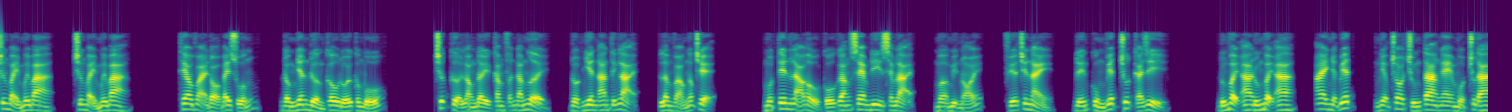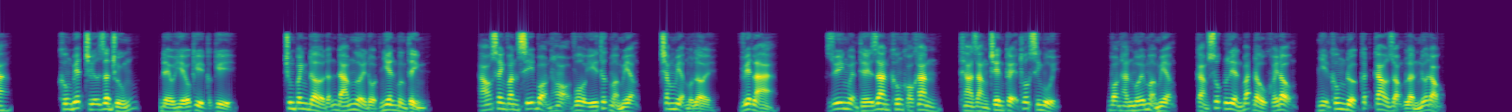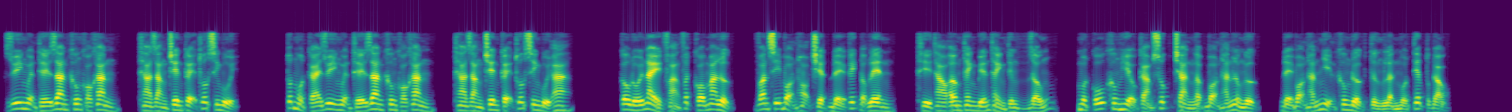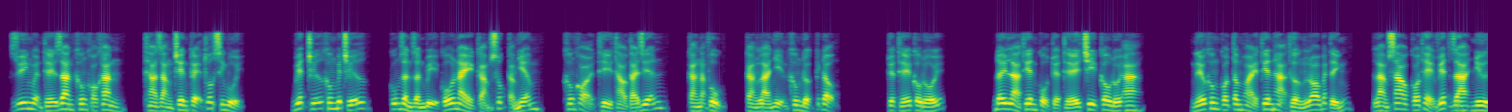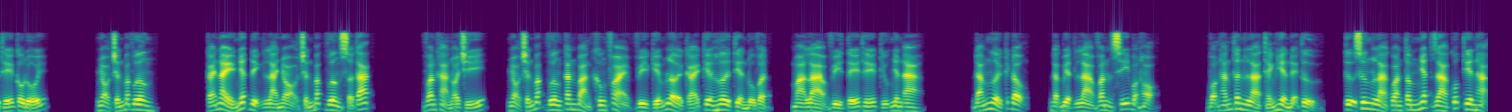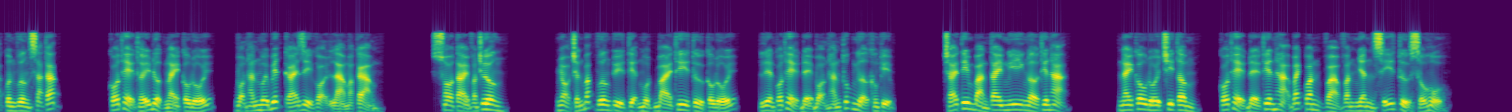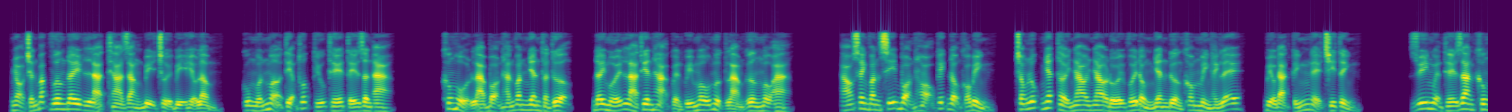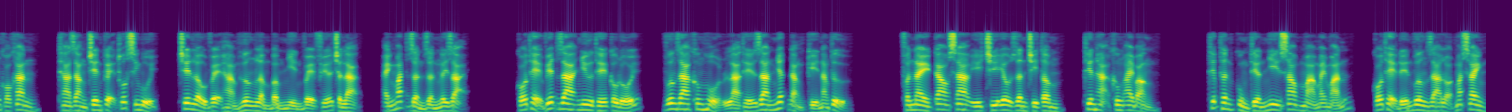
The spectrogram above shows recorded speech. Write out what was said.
chương bảy mươi ba, chương bảy mươi ba. Theo vải đỏ bay xuống, đồng nhân đường câu đối công bố. Trước cửa lòng đầy căm phẫn đám người, đột nhiên an tĩnh lại, lâm vào ngốc trệ. Một tên lão hầu cố gắng xem đi xem lại mợ mịt nói, phía trên này, đến cùng viết chút cái gì? Đúng vậy a, đúng vậy a, ai nhận biết nghiệm cho chúng ta nghe một chút ta. Không biết chữ dân chúng, đều hiếu kỳ cực kỳ. T r u n g quanh đờ đẫn đám người đột nhiên bừng tỉnh. Áo xanh văn sĩ bọn họ vô ý thức mở miệng, chăm miệng một lời, viết là, duy nguyện thế gian không khó khăn, thà rằng trên kệ thuốc sinh bụi. Bọn hắn mới mở miệng, cảm xúc liền bắt đầu khuấy động, nhịn không được cất cao giọng lần nữa đọc duy nguyện thế gian không khó khăn, thà rằng trên kệ thuốc sinh bụi. Tốt một cái duy nguyện thế gian không khó khăn, thà rằng trên kệ thuốc sinh bụi a. Câu đối này phảng phất có ma lực, văn sĩ bọn họ triệt để kích động lên, thì thao âm thanh biến thành từng giống, một cỗ không hiểu cảm xúc tràn ngập bọn hắn lồng ngực, để bọn hắn nhịn không được từng lần một tiếp tục đọc. Duy nguyện thế gian không khó khăn, thà rằng trên kệ thuốc sinh bụi. Biết chữ không biết chữ, cũng dần dần bị cỗ này cảm xúc cảm nhiễm, không khỏi thì thảo tái diễn, càng nạp phục, càng là nhịn không được kích động. Tuyệt thế câu đối. Đây là thiên cổ tuyệt thế chi câu đối a. Nếu không có tâm hoài thiên hạ thường lo bách tính làm sao có thể viết ra như thế câu đối? Nhỏ trấn bắc vương. Cái này nhất định là nhỏ trấn bắc vương sở tác. Văn khả nói chí, nhỏ trấn bắc vương căn bản không phải vì kiếm lời cái kia hơi tiền đồ vật, mà là vì tế thế cứu nhân a. Đám người kích động, đặc biệt là văn sĩ bọn họ. Bọn hắn thân là thánh hiền đệ tử, tự xưng là quan tâm nhất gia quốc thiên hạ quân vương xã tắc. Có thể thấy được này câu đối, bọn hắn mới biết cái gì gọi là mặc cảm. So tài văn chương. Nhỏ trấn bắc vương tùy tiện một bài thi từ câu đối, liền có thể để bọn hắn thúc ngựa không kịp. Trái tim bàn tay nghi ngờ thiên hạ. Nay câu đối chi tâm có thể để thiên hạ bách quan và văn nhân sĩ tử xấu hổ. Nhỏ trấn bắc vương đây là thà rằng bị chửi bị hiểu lầm, cũng muốn mở tiệm thuốc cứu thế tế dân a. Không hổ là bọn hắn văn nhân thần tượng, đây mới là thiên hạ quyền quý mẫu mực làm gương mẫu a. Áo xanh văn sĩ bọn họ kích động có bình, trong lúc nhất thời nhao nhao đối với đồng nhân đường không mình hành lễ, biểu đạt kính nể chi tình. Duy nguyện thế gian không khó khăn, thà rằng trên kệ thuốc sinh bụi, trên lầu vệ hàm hương lẩm bẩm nhìn về phía trần lạc, ánh mắt dần dần ngây dại. Có thể viết ra như thế câu đối, vương gia không hổ là thế gian nhất đẳng kỳ nam tử. Phần này cao xa ý chí yêu dân tri tâm, thiên hạ không ai bằng thiếp thân cùng thiền nhi sao mà may mắn, có thể đến vương gia lọt mắt xanh.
